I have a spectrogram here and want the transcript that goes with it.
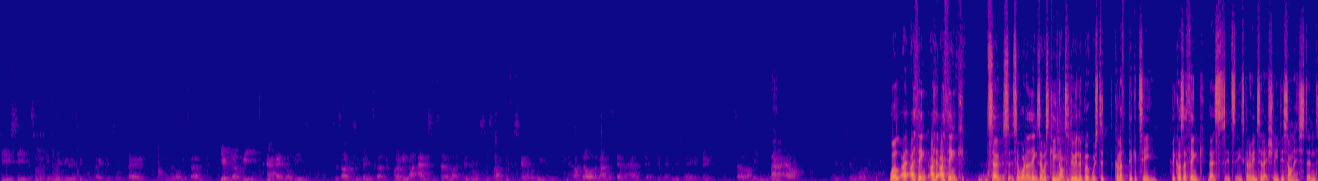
do you see the sort of individualistic perspective sort of faring in the longer term, given that we depend on these societies of minutes that only like ants and termites live on societies the scale that we do? Like no other mammals ever had uh, in evolutionary history. So I mean, you know, how this is going to work? Well, I, I think I, I think so, so. So one of the things I was keen not to do in the book was to kind of pick a team because I think that's it's, it's kind of intellectually dishonest. And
